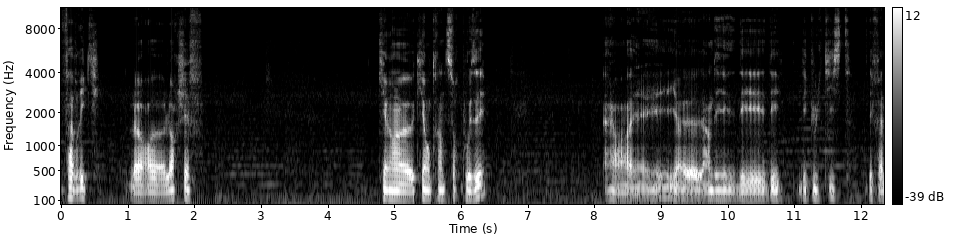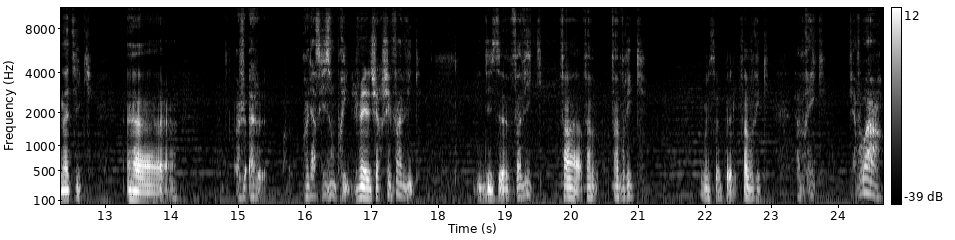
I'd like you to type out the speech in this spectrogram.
Favric, leur, euh, leur chef, qui, euh, qui, est en train de se reposer. Alors, un des, des, des, cultistes, des fanatiques. Regarde ce qu'ils ont pris. Je vais aller chercher Favik. Ils disent euh, Favik. Fa, fa. Comment il s'appelle? Favric. Favric. Viens voir.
